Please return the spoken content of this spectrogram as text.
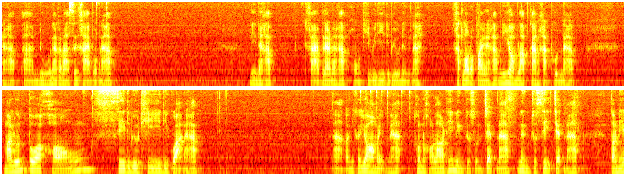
นะครับดูหน้ากระดาษซื้อขายผมนะครับ นี่นะครับ ขายไปแล้วนะครับของ TVD W1 นะคัดลอตออกไปนะครับ นี่ยอมรับการขาดทุนนะครับ มาลุ้นตัวของ CWT ดีกว่านะครับ อ่าตอนนี้ก็ย่อมาอีกนะฮะทุนของเราที่ 1.07 นะครับ 1.47 นะครับ ตอนนี้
